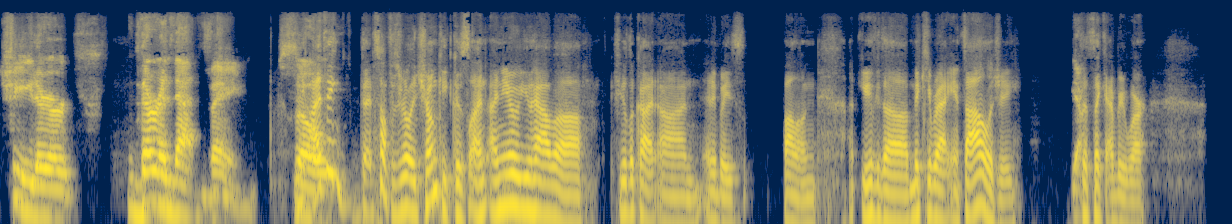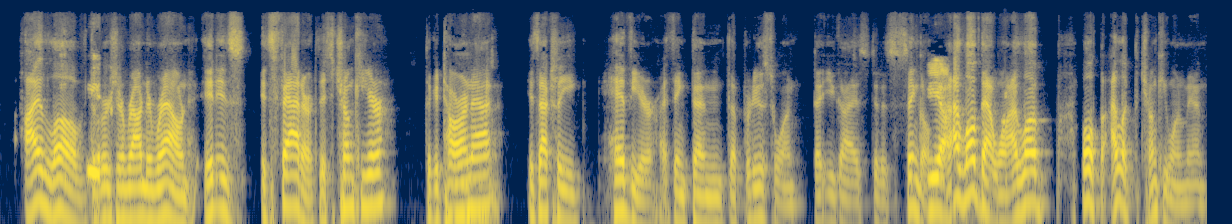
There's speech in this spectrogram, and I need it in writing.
cheater, they're in that vein. So I think that stuff is really chunky because I, I know you have a. If you look at on anybody's following, you have the Mickey Ratt anthology. Yeah. That's like everywhere. I love the version of Round and Round. It is it's fatter, it's chunkier. The guitar mm-hmm. on that is actually heavier, I think, than the produced one that you guys did as a single. Yeah, I love that one. I love both. I like the chunky one, man.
